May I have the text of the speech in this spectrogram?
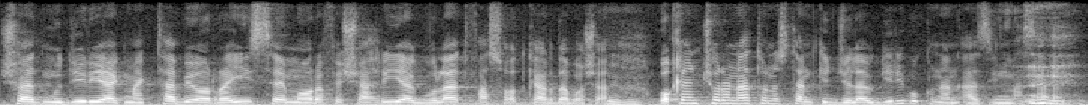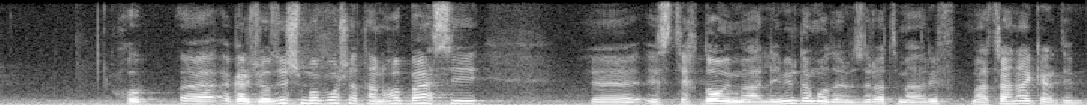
شاید مدیر یک مکتب یا رئیس معارف شهری یک ولایت فساد کرده باشه. واقعا چرا نتونستن که جلوگیری بکنن از این مسئله؟ خب اگر اجازه شما باشه تنها بحثی استخدام معلمین را ما در وزارت معارف مطرح نکردیم.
